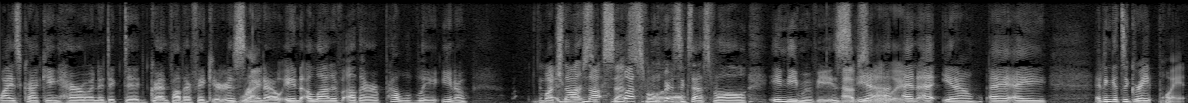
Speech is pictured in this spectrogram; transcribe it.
wisecracking, heroin addicted grandfather figures. You know, in a lot of other probably, you know. Much not, more not successful. much more successful indie movies. Absolutely. Yeah, and uh, you know, I, I, I think it's a great point.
